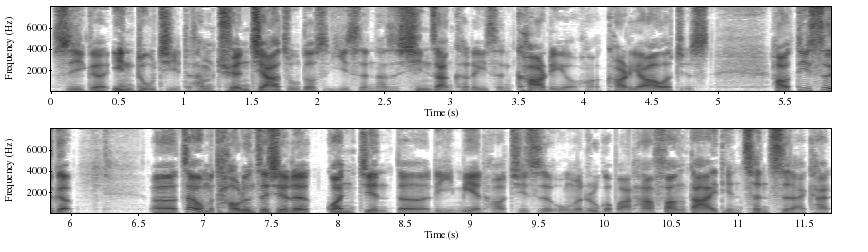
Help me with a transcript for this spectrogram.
是一个印度籍的，他们全家族都是医生，他是心脏科的医生，cardio，哈，cardiologist。好，第四个。呃，在我们讨论这些的关键的里面哈，其实我们如果把它放大一点层次来看，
